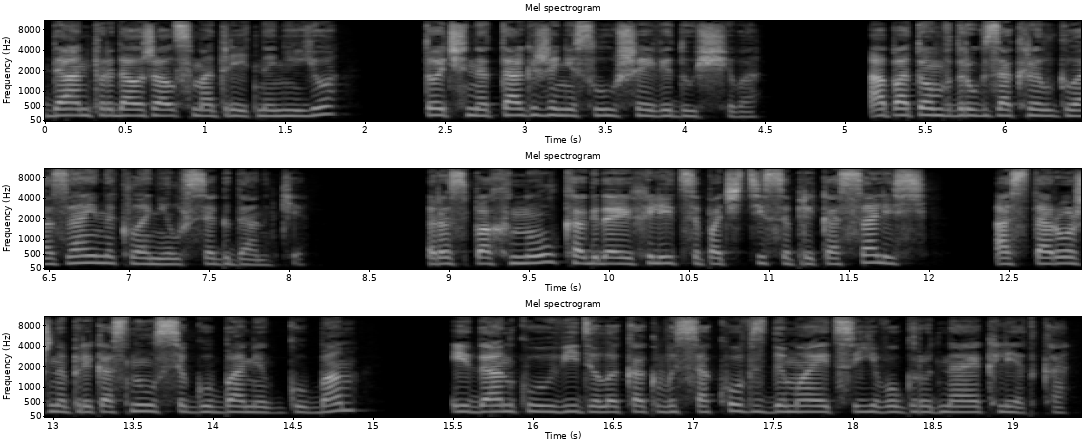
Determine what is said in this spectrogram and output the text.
Дан продолжал смотреть на нее, точно так же не слушая ведущего. А потом вдруг закрыл глаза и наклонился к Данке. Распахнул, когда их лица почти соприкасались, осторожно прикоснулся губами к губам, и Данка увидела, как высоко вздымается его грудная клетка —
